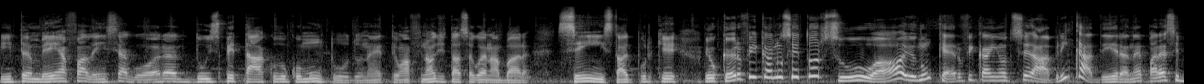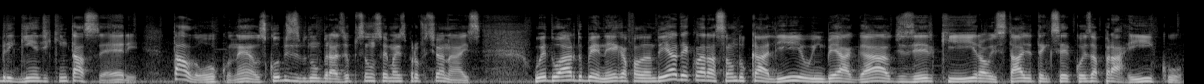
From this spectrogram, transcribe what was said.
e também a falência agora do espetáculo como um todo, né? Tem uma final de Taça Guanabara sem estádio, porque eu quero ficar no setor sul, ah, eu não quero ficar em outro setor. Ah, brincadeira, né? Parece briguinha de quinta série. Tá louco, né? Os clubes no Brasil precisam ser mais profissionais. O Eduardo Benega falando, e a declaração do Calil em BH, dizer que ir ao estádio tem que ser coisa para rico.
